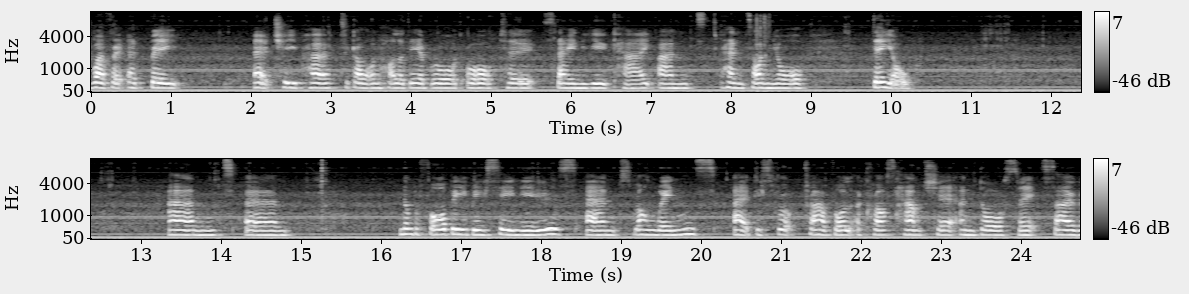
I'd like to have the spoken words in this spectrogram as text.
to whether it'd be uh, cheaper to go on holiday abroad or to stay in the UK and depends on your deal. And um, number four BBC News um, strong winds uh, disrupt travel across Hampshire and Dorset. So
